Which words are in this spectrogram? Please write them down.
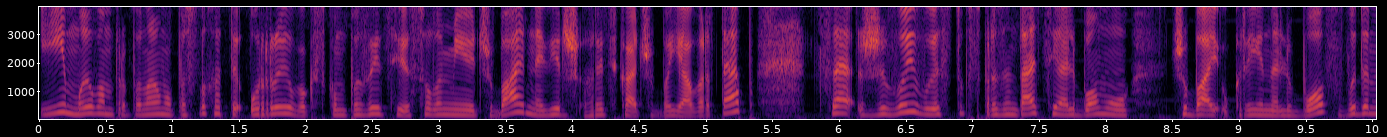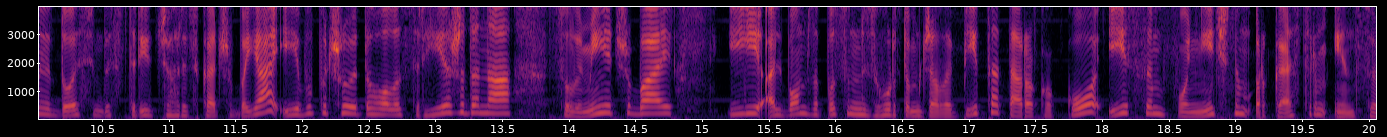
І ми вам пропонуємо послухати уривок з композиції Соломії Чубай на вірш Грицька Чубая Вертеп. Це живий виступ з презентації альбому Чубай Україна Любов, виданий до 70-річчя Грицька Чубая. І ви почуєте голос Сергія Жадана, Соломії Чубай. І альбом записаний з гуртом Джалапіта та Рококо і симфонічним оркестром Інсо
